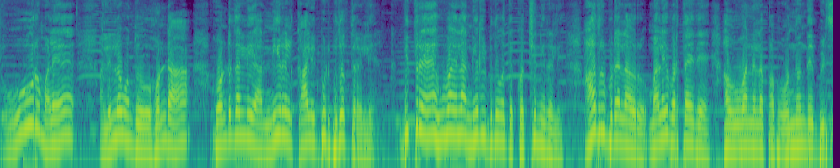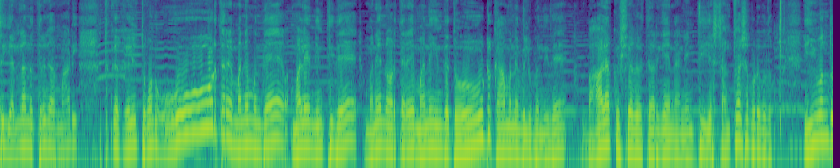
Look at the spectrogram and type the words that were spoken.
ಜೋರು ಮಳೆ, ಅಲ್ಲೆಲ್ಲ ಒಂದು ಹೊಂಡ, ಹೊಂಡದಲ್ಲಿ ಆ ನೀರಲ್ಲಿ ಕಾಲಿಟ್ಬಿಟ್ಟು ಬಿದೋಗ್ತಾರೆ ಅಲ್ಲಿ. ಬಿತ್ತರೆ ಹೂವು ಎಲ್ಲ ನೀರಲ್ಲಿ ಬಿದ್ದೋಗುತ್ತೆ, ಕೊಚ್ಚಿ ನೀರಲ್ಲಿ. ಆದರೂ ಬಿಡಲ್ಲ ಅವರು. ಮಳೆ ಬರ್ತಾ ಇದೆ. ಆ ಹೂವನ್ನೆಲ್ಲ ಪಾಪ ಒಂದೊಂದೇ ಬಿಡಿಸಿ ಎಲ್ಲನೂ ತಿರ್ಗ ಮಾಡಿ ಕೈಲಿ ತೊಗೊಂಡು ಓಡ್ತಾರೆ. ಮನೆ ಮುಂದೆ ಮಳೆ ನಿಂತಿದೆ. ಮನೆ ನೋಡ್ತಾರೆ. ಮನೆಯಿಂದ ದೊಡ್ಡ ಕಾಮನ ಬಿಲ್ಲು ಬಂದಿದೆ. ಭಾಳ ಖುಷಿಯಾಗುತ್ತೆ ಅವ್ರಿಗೆ. ನಾನು ಹೆಂಡ್ತಿ ಎಷ್ಟು ಸಂತೋಷ ಪಡ್ಬೋದು. ಈ ಒಂದು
